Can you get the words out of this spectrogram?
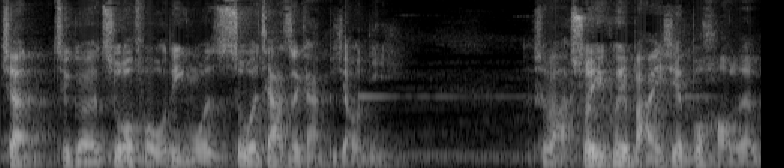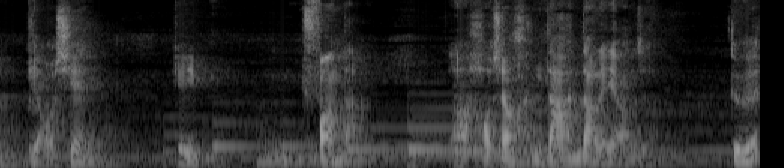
价这个自我否定或者自我价值感比较低，是吧？所以会把一些不好的表现给。放大，啊，好像很大很大的样子，对不对？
